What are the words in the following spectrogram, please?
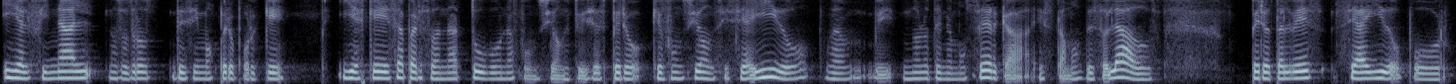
Y al final nosotros decimos, pero ¿por qué? Y es que esa persona tuvo una función. Y tú dices, pero ¿qué función? Si se ha ido, no lo tenemos cerca, estamos desolados. Pero tal vez se ha ido por,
